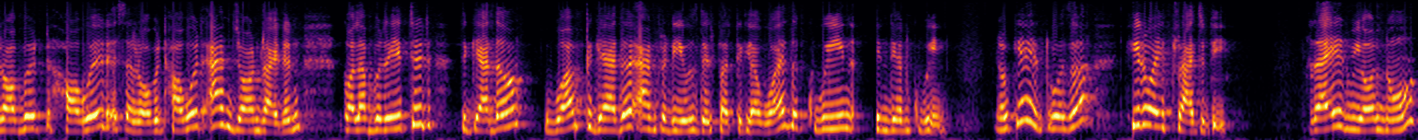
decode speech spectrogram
Robert Howard, Sir Robert Howard and John Dryden collaborated together, worked together and produced this particular work, the Queen, Indian Queen. Okay, it was a heroic tragedy. Right, we all know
